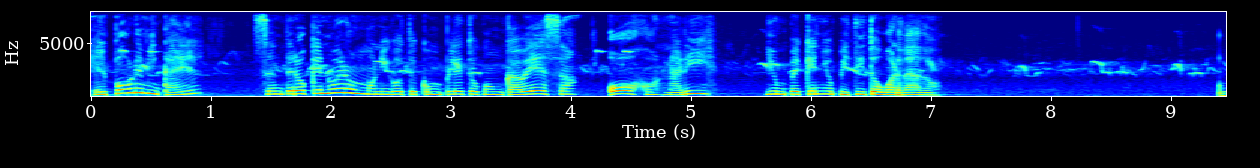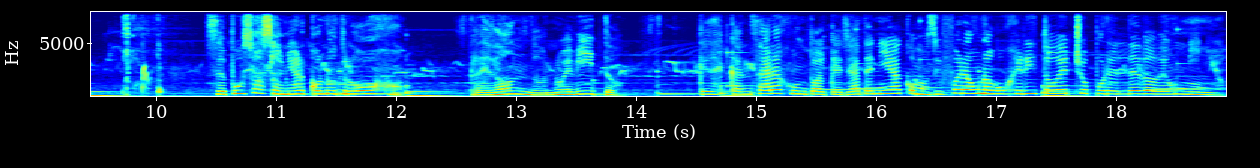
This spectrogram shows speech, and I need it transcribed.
El pobre Micael se enteró que no era un monigote completo con cabeza, ojos, nariz y un pequeño pitito guardado. Se puso a soñar con otro ojo, redondo, nuevito, que descansara junto al que ya tenía como si fuera un agujerito hecho por el dedo de un niño.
